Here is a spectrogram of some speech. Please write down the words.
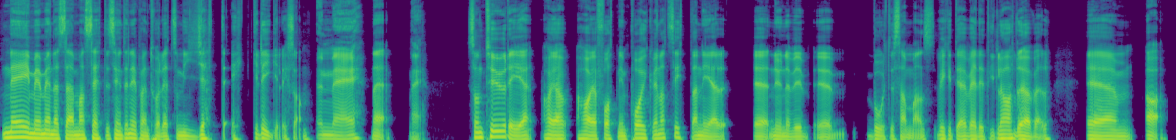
Nej, men jag menar så här, man sätter sig inte ner på en toalett som är jätteäcklig liksom. Eh, Nej. Nej. Nej. Som tur är har jag, har jag fått min pojkvän att sitta ner eh, nu när vi eh, bor tillsammans, vilket jag är väldigt glad över. Ehm, ja,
